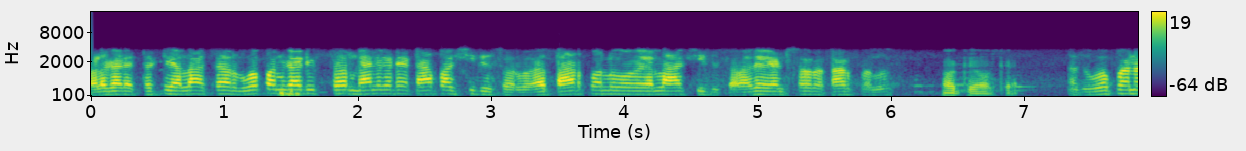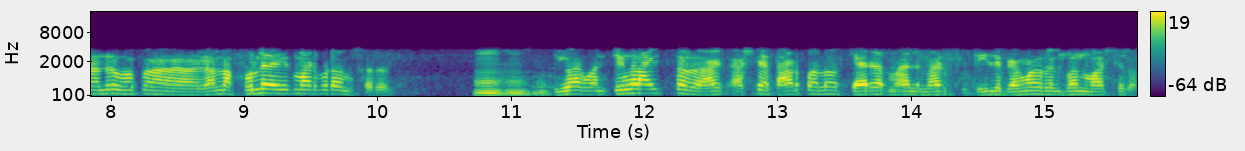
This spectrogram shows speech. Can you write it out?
ಒಳಗಡೆ ತಟ್ಟಿ ಎಲ್ಲ ಸರ್ ಓಪನ್ ಗಾಡಿ ಸರ್ ಮೇಲ್ಗಡೆ ಟಾಪ್ ಹಾಕ್ಸಿದ್ದೀವಿ ಸರ್. ತಾಡ್ಪಾಲು ಎಲ್ಲ ಹಾಕ್ಸಿದ್ದೀವಿ ಸರ್ ಅದೇ ಎಂಟು ಸಾವಿರ ತಾಡ್ ಓಕೆ ಓಕೆ. ಅದು ಓಪನ್ ಅಂದ್ರೆ ಓಪನ್ ಎಲ್ಲ ಫುಲ್ ಇದು ಮಾಡ್ಬಿಡೋಣ ಸರ್ ಅದು. ಹ್ಞೂ ಹ್ಞೂ ಹ್ಞೂ ಇವಾಗ ಒಂದು ತಿಂಗಳಾಯ್ತು ಸರ್ ಆಯ್ತು ಅಷ್ಟೇ ಪಾಲು ಕ್ಯಾರಿಯರ್ ಮಾಲ್ ಮಾಡಿಸ್ಬಿಟ್ಟು ಇಲ್ಲಿ ಬೆಂಗಳೂರಲ್ಲಿ ಬಂದು ಮಾಡಿಸಿರೋ.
